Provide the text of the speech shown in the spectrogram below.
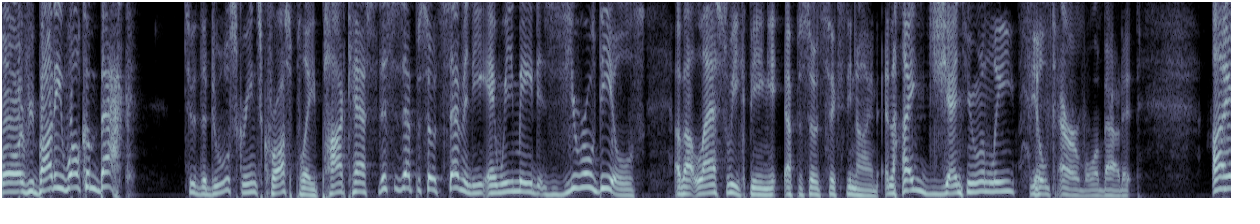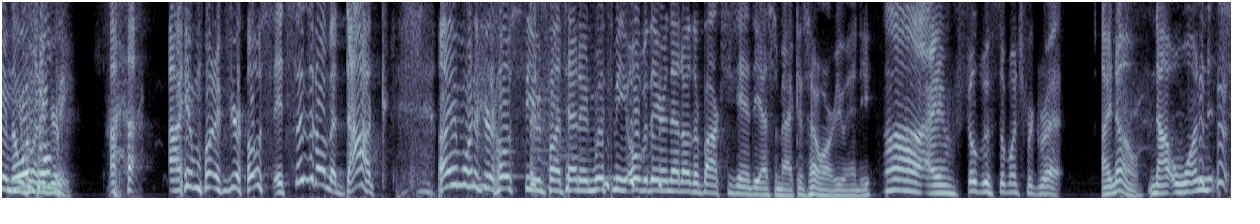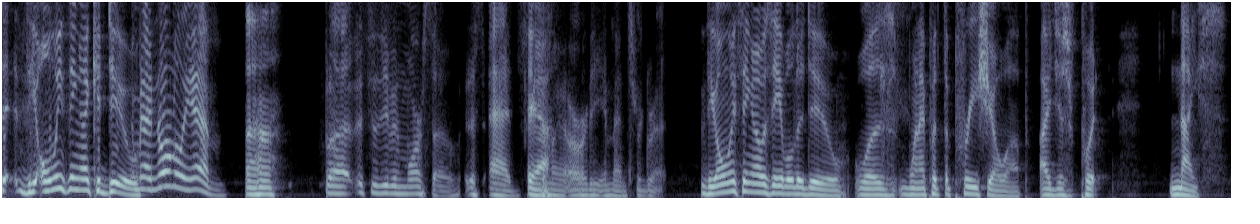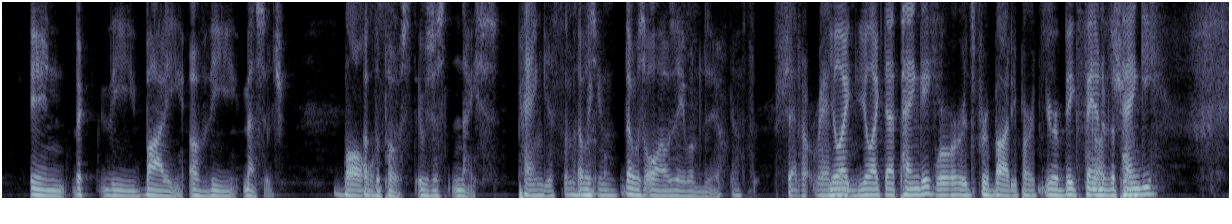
Hello, everybody. Welcome back to the Duel Screens Crossplay podcast. This is episode 70, and we made zero deals about last week being episode 69, and I genuinely feel terrible about it. I am No one of told your- me. I am one of your hosts. It says it on the doc. I am one of your hosts, Stephen Fontana, and with me over there in that other box, he's Andy Asimakis. How are you, Andy? Ah, I am filled with so much regret. I know. Not one. the only thing I could do. I mean, I normally am, Uh huh. But this is even more so. It just adds Yeah. to my already immense regret. The only thing I was able to do was when I put the pre-show up, I just put nice in the the body of the message Balls of the post. It was just nice. Pangus. I'm That was that was all I was able to do. shout out random You like you like that pangy? words for body parts. You're a big fan of the show. pangy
